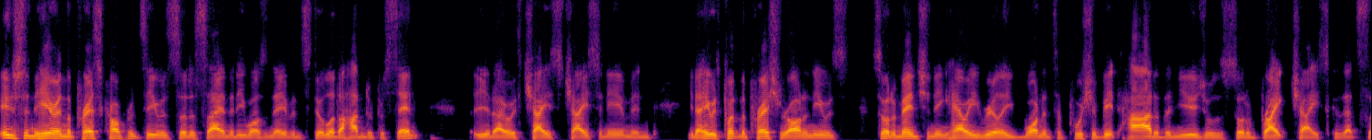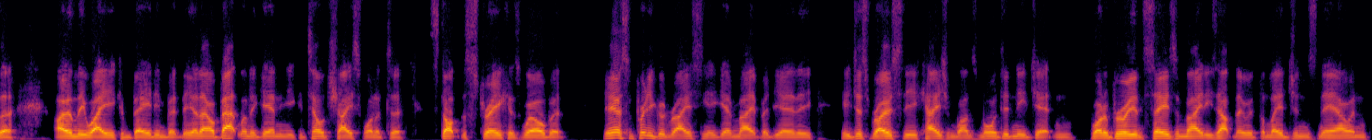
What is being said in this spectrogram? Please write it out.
interesting to hear in the press conference, he was sort of saying that he wasn't even still at 100%, you know, with Chase chasing him. And, you know, he was putting the pressure on and he was sort of mentioning how he really wanted to push a bit harder than usual to sort of break Chase because that's the only way you can beat him. But yeah, they were battling again, and you could tell Chase wanted to stop the streak as well. But yeah, some pretty good racing again, mate. But yeah, the, he just rose to the occasion once more, didn't he, Jett And what a brilliant season, mate. He's up there with the legends now, and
